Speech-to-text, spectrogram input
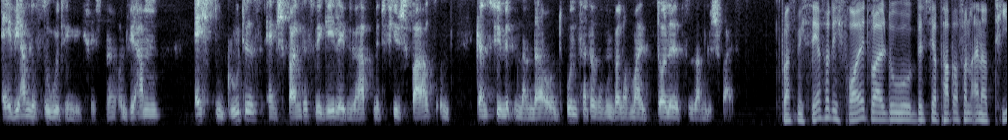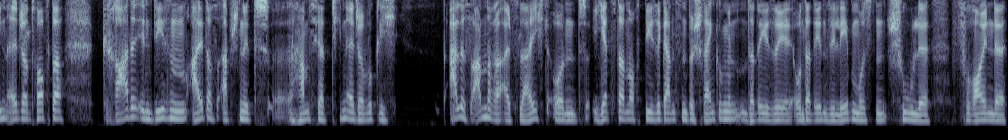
ey, wir haben das so gut hingekriegt. Ne? Und wir haben echt ein gutes, entspanntes WG-Leben gehabt mit viel Spaß und ganz viel miteinander. Und uns hat das auf jeden Fall nochmal dolle zusammengeschweißt. Was mich sehr für dich freut, weil du bist ja Papa von einer Teenager-Tochter. Gerade in diesem Altersabschnitt äh, haben es ja Teenager wirklich alles andere als leicht und jetzt dann noch diese ganzen Beschränkungen, unter, die sie, unter denen sie leben mussten, Schule, Freunde,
